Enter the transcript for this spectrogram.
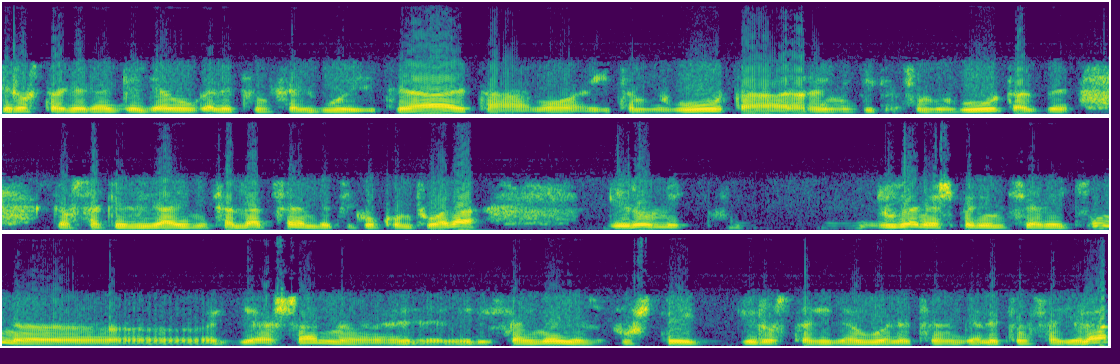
geroztak ere gehiago galetzen zaigu egitea, eta, bo, egiten dugu, eta erreimindikatzen dugu, eta ze, gauzak ez dira initzaldatzen, betiko kontua da. Gero, nik, dudan esperientziarekin, uh, egia esan, uh, erizainei ez uste geroztak gehiago galetzen, galetzen zaiela,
